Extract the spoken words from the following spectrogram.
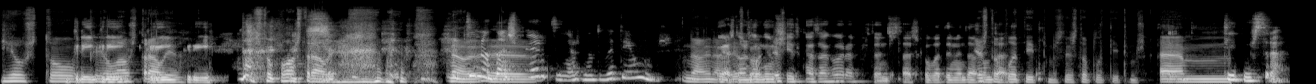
E eu estou cri, pela cri, Austrália. Cri, estou pela Austrália. não, tu não estás uh... perto, nós não te batemos. Não, não. Aliás, nós não podemos sair de casa agora, portanto estás completamente à eu vontade. Estou pela Titmos, eu estou pela Titmos. Um... Titmos será.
